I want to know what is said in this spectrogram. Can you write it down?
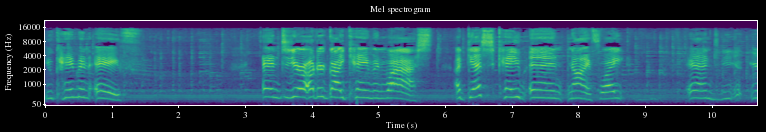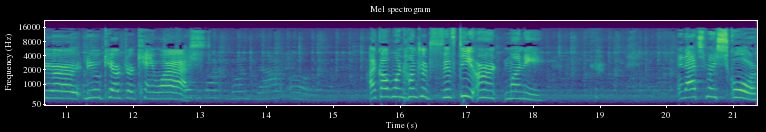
You came in eighth. And your other guy came in last. I guess came in ninth, right? And y- your new character came I last. got one down. Yeah. I got 150 earned money. And that's my score.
